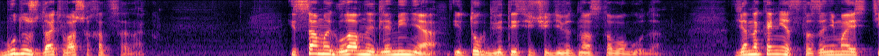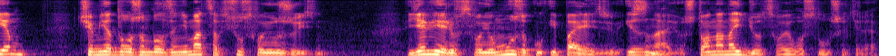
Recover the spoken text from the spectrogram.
Буду ждать ваших оценок. И самый главный для меня итог 2019 года. Я наконец-то занимаюсь тем, чем я должен был заниматься всю свою жизнь. Я верю в свою музыку и поэзию и знаю, что она найдет своего слушателя.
